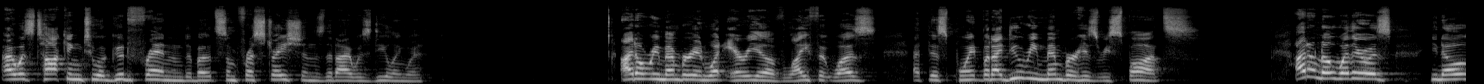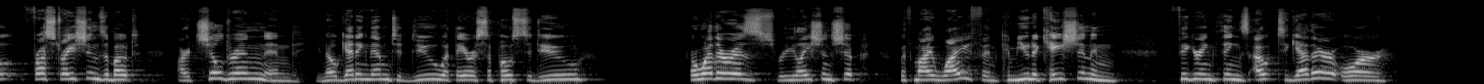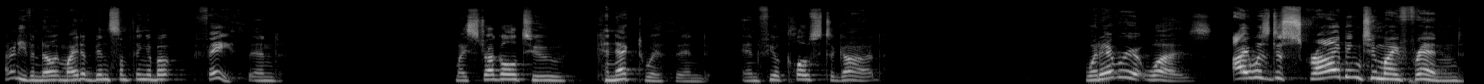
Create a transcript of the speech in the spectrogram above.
I was talking to a good friend about some frustrations that I was dealing with. I don't remember in what area of life it was at this point, but I do remember his response. I don't know whether it was, you know, frustrations about our children and, you know, getting them to do what they were supposed to do, or whether it was relationship with my wife and communication and figuring things out together, or I don't even know, it might have been something about faith and my struggle to connect with and, and feel close to God. Whatever it was, I was describing to my friend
